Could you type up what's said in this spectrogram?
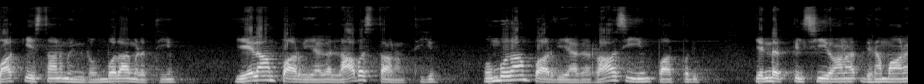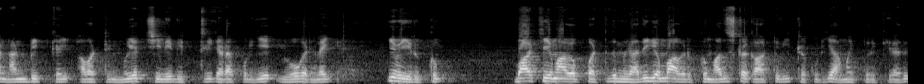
பாக்கியஸ்தானம் என்கிற ஒன்பதாம் இடத்தையும் ஏழாம் பார்வையாக லாபஸ்தானத்தையும் ஒன்பதாம் பார்வையாக ராசியும் பார்ப்பது எண்ணத்தில் சீரான தினமான நம்பிக்கை அவற்றின் முயற்சியிலே வெற்றி கிடக்கூடிய யோக நிலை இவை இருக்கும். பாக்கியமாகப்பட்டது மிக அதிகமாக இருக்கும். அதிர்ஷ்ட காட்டு வீற்றக்கூடிய அமைப்பு இருக்கிறது.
